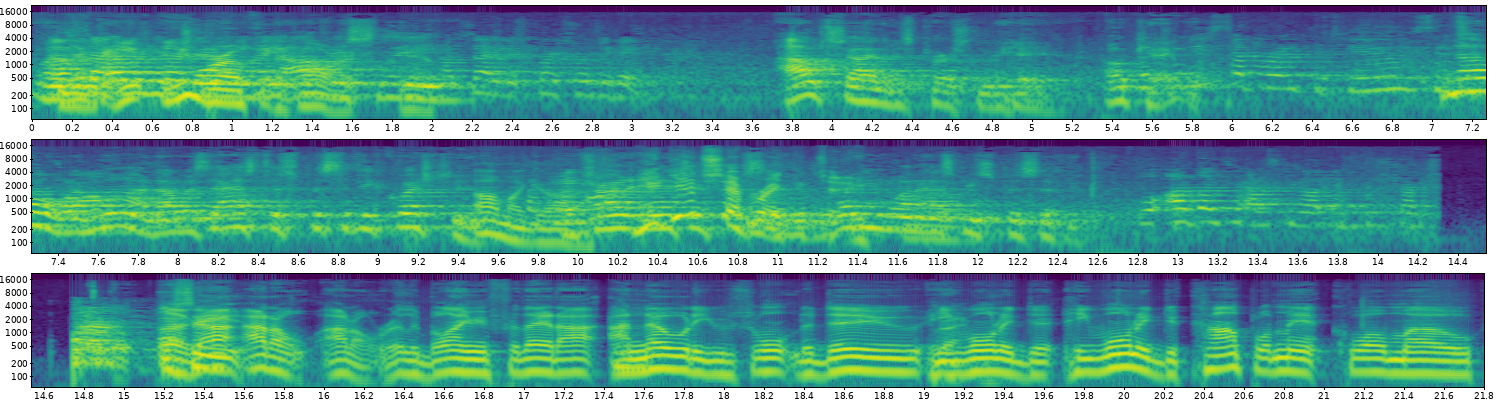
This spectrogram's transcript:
Well, Outside you- of you his broke personal it behavior. apart. Obviously- Outside of his personal behavior. Outside of his personal behavior. But can Okay. you separate the two? Since No, I'm all- not. I was asked a specific question. Oh, my God. I'm trying to You did separate the two. What do you want to ask me specifically? Well, I'd like to ask you about infrastructure. Look, See- I, I don't. I don't really blame him for that. I, I know what he was wanting to do. He Right. wanted to. He wanted to compliment Cuomo,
